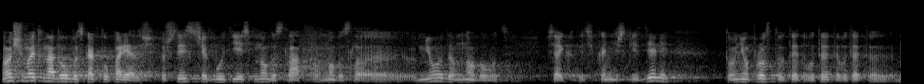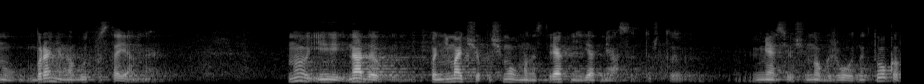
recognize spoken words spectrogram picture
Ну, в общем, это надо было бы как-то упорядочить, потому что если человек будет есть много сладкого, много сла... Э, меда, много вот всяких этих кондитерских изделий, то у него просто вот это, вот это, вот это, ну, брань, она будет постоянная. Ну и надо понимать еще, почему в монастырях не едят мясо. Потому что в мясе очень много животных токов,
